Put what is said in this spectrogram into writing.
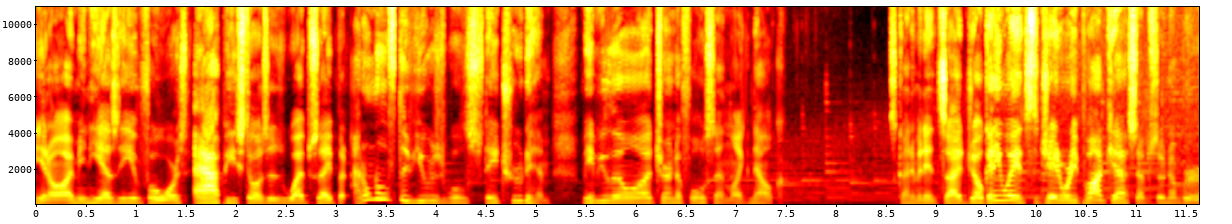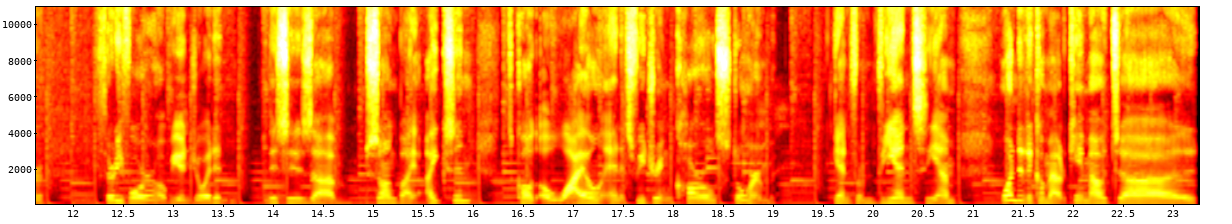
you know, I mean, he has the InfoWars app, he still has his website, but I don't know if the viewers will stay true to him. Maybe they'll uh, turn to full send like Nelk. It's kind of an inside joke. Anyway, it's the Jay Doherty Podcast, episode number 34. Hope you enjoyed it. This is a song by Ixon. It's called A While, and it's featuring Carl Storm. Again, from VNCM. When did it come out? It came out uh,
